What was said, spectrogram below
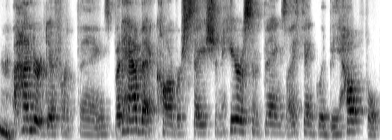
a hundred different things, but have that conversation. Here are some things I think would be helpful.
